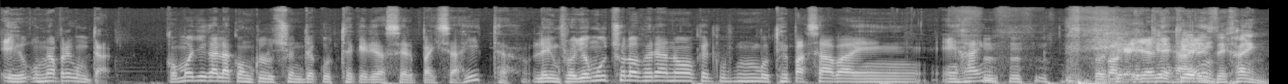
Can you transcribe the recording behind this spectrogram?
Eh, una pregunta. ¿Cómo llega a la conclusión de que usted quería ser paisajista? ¿Le influyó mucho los veranos que usted pasaba en, en Jaén? Porque ¿Qué, ella es qué- de qué Jaén. eres de Jaén?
